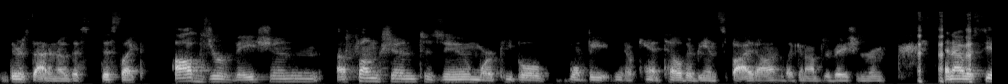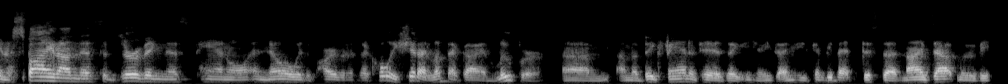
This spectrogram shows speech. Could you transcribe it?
there's I don't know this this like observation a function to Zoom where people won't be, you know, can't tell they're being spied on, like an observation room. and I was, you know, spying on this, observing this panel, and Noah was a part of it. It's like, holy shit, I love that guy in Looper. Um, I'm a big fan of his. Like, you know, he's, I mean, he's going to be that this uh, Knives Out movie.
